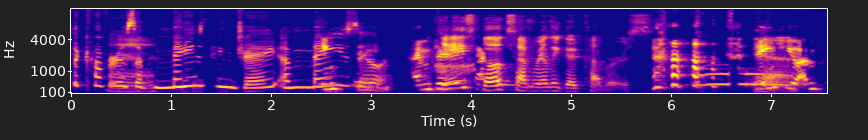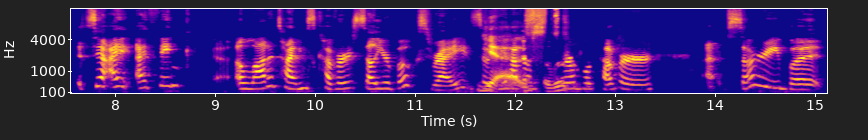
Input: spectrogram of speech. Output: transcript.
the cover is amazing, Jay. Amazing. I'm very Jay's happy. books have really good covers. Thank Yeah. you. I'm, see, I, I think a lot of times covers sell your books, right? So if you have a Yes. Absolutely. terrible cover, uh, sorry, but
